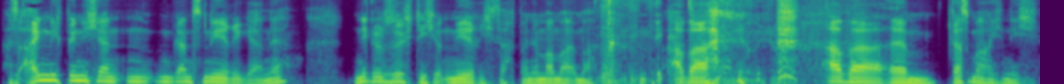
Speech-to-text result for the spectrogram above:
Also eigentlich bin ich ja ein, ein ganz nähriger, ne? Nickelsüchtig und nährig, sagt meine Mama immer. aber aber ähm, das mache ich nicht.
